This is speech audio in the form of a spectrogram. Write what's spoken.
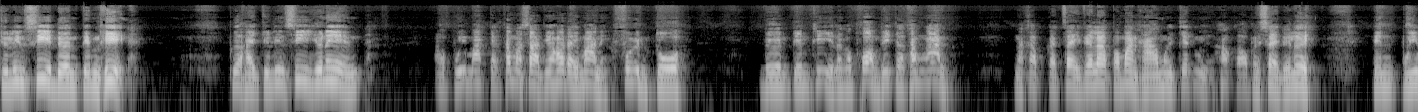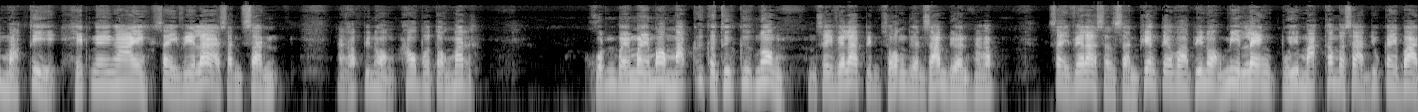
จุลินทรีย์เดินเต็มที่ เพื่อให้จุลินทรีย์อยู่ในเอาปุ๋ยมักจากธรรมชาติที่เขาได้มาเนี่ยฟื้นตัว เดินเต็มที่แล้วก็พร้อมที่จะทำงานนะครับก็ใส่เวลาประมาณหามือเจ็ดมือเขาก็เอาไปใส่ได้เลย เป็นปุ๋ยหมักที่เฮ็ดง่ายๆใส่เวลาสั้นๆนะครับพี่น้องเฮาบ่ต้องมาขนใบไม้มาหมักคือกระทึกกึกน้องใส่เวลาเป็นสองเดือนสามเดือนนะครับใส่เวลาสั้นๆเพียงแต่ว่าพี่น้องมีแหล่งปุ๋ยหมักธรรมชาติอยู่ใกล้บ้าน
